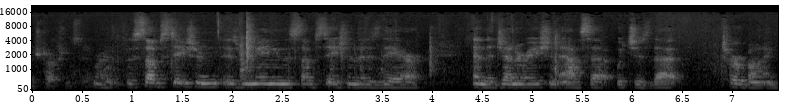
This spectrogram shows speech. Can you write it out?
construction standpoint. Right, the substation is remaining the substation that is there, and the generation asset, which is that turbine,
